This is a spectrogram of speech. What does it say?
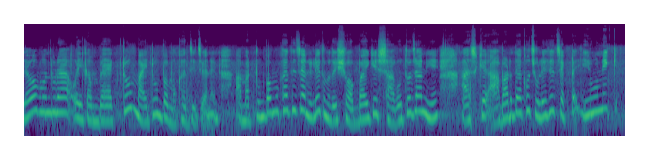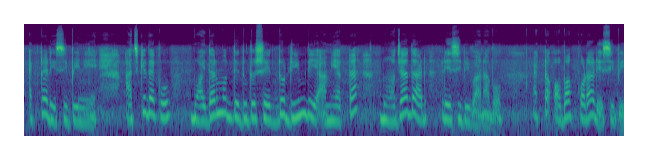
হ্যালো বন্ধুরা, welcome back to my Tumpa Mukherjee channel. আমার টুম্পা মুখার্জি চ্যানেলে তোমাদের সবাইকে স্বাগত জানিয়ে আজকে আবার দেখো চলে এসেছে একটা ইউনিক একটা রেসিপি নিয়ে। আজকে দেখো ময়দার মধ্যে দুটো সেদ্ধ ডিম দিয়ে আমি একটা মজাদার রেসিপি বানাবো। একটা অবাক করা রেসিপি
